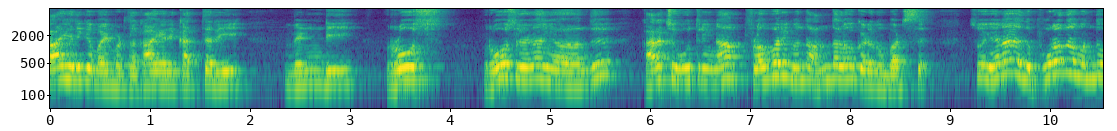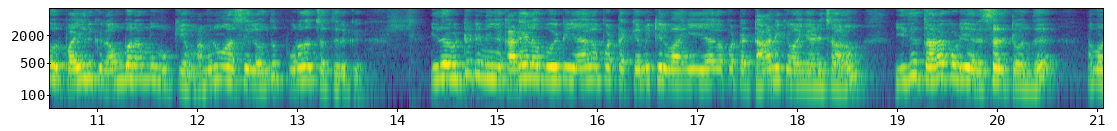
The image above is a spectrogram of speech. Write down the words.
காய்கறிக்கும் பயன்படுத்தலாம். காய்கறி கத்தரி வெண்டி ரோஸ். ரோஸ்லலாம் இங்கே வந்து கரைச்சி ஊற்றுனீங்கன்னா ஃப்ளவரிங் வந்து அந்தளவுக்கு எடுக்கும் பட்ஸு ஸோ ஏன்னா இது புரதம் வந்து ஒரு பயிருக்கு ரொம்ப ரொம்ப முக்கியம். அமினோ ஆசியில் வந்து புரதச்சத்து இருக்குது இதை விட்டுட்டு நீங்கள் கடையில் போயிட்டு ஏகப்பட்ட கெமிக்கல் வாங்கி ஏகப்பட்ட டானிக் வாங்கி அடித்தாலும் இது தரக்கூடிய ரிசல்ட் வந்து நம்ம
